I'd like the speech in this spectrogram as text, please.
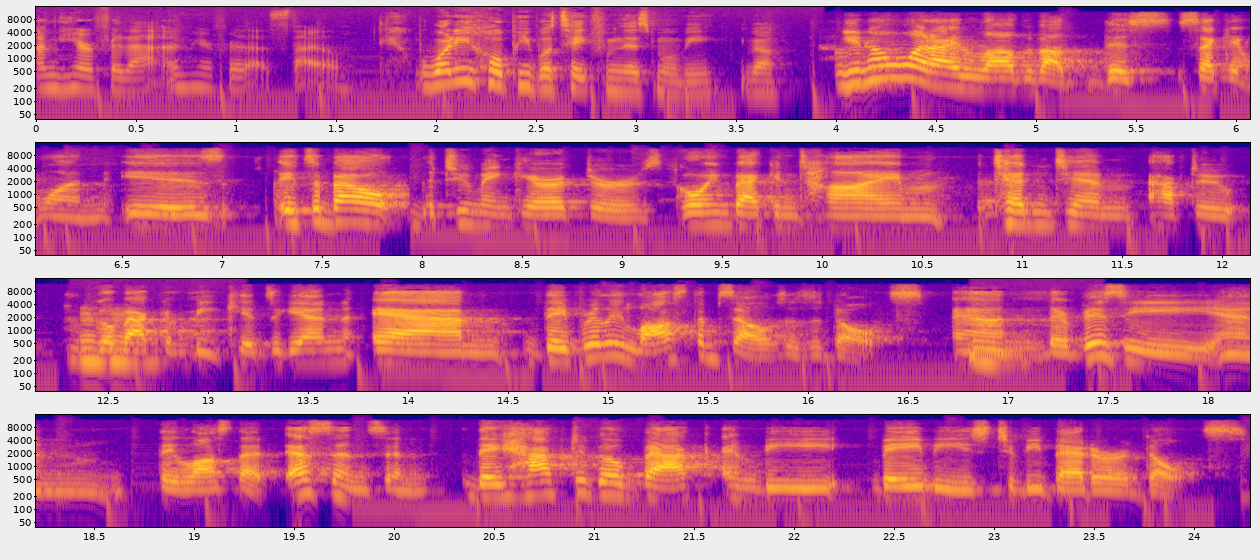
I'm here for that. I'm here for that style. What do you hope people take from this movie, Eva? You know what I love about this second one is it's about the two main characters going back in time. Ted and Tim have to mm-hmm. go back and be kids again, and they've really lost themselves as adults, and mm. they're busy and they lost that essence, and they have to go back and be babies to be better adults.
